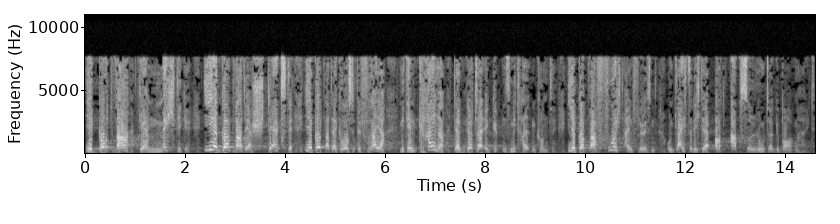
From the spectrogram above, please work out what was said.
Ihr Gott war der Mächtige. Ihr Gott war der Stärkste. Ihr Gott war der große Befreier, mit dem keiner der Götter Ägyptens mithalten konnte. Ihr Gott war furchteinflößend und gleichzeitig der Ort absoluter Geborgenheit.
